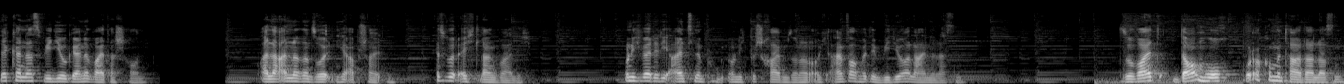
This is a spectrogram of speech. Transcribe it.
der kann das Video gerne weiterschauen. Alle anderen sollten hier abschalten. Es wird echt langweilig. Und ich werde die einzelnen Punkte noch nicht beschreiben, sondern euch einfach mit dem Video alleine lassen. Soweit Daumen hoch oder Kommentar da lassen.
